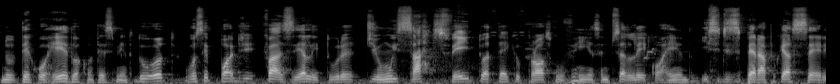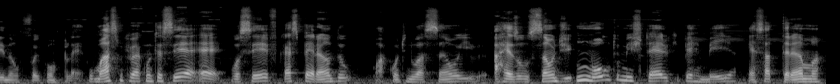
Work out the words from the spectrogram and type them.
no decorrer do acontecimento do outro, você pode fazer a leitura de um e satisfeito até que o próximo venha, você não precisa ler correndo e se desesperar porque a série não foi completa. O máximo que vai acontecer é você ficar esperando a continuação e a resolução de um outro mistério que permeia essa trama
